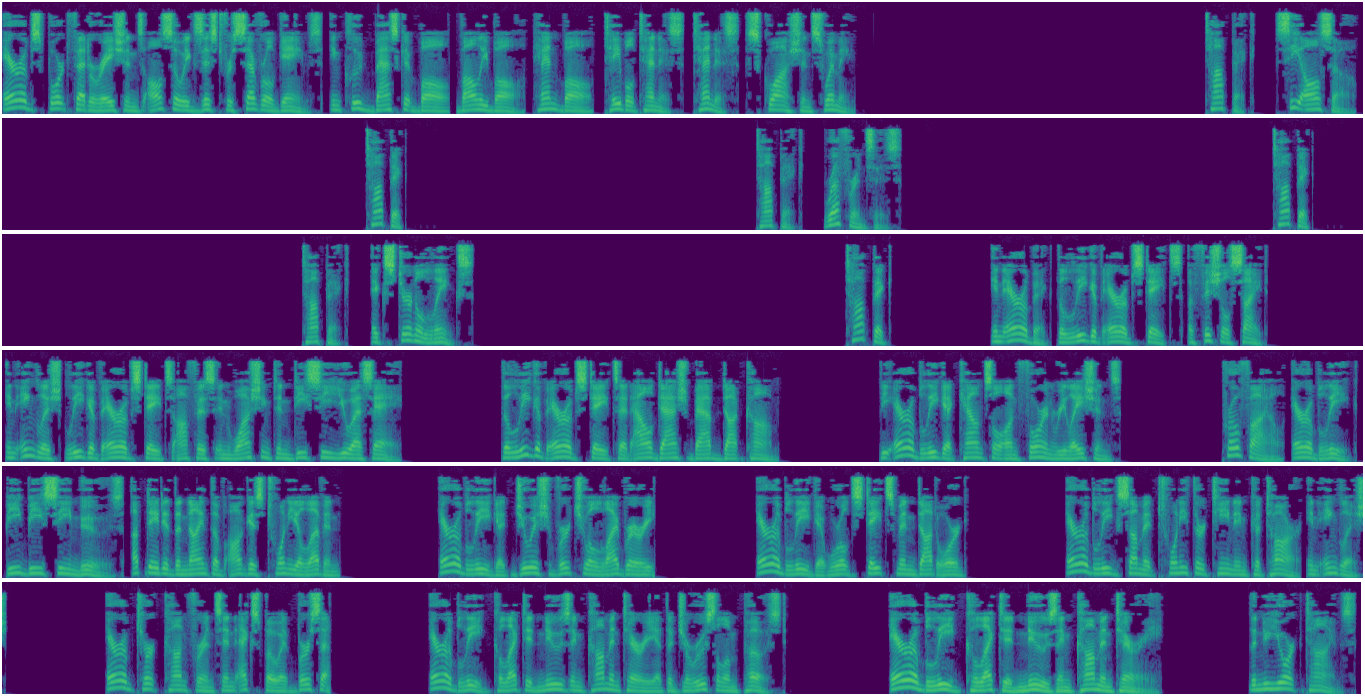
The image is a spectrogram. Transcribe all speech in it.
Arab sport federations also exist for several games, include basketball, volleyball, handball, table tennis, tennis, squash and swimming. See also. References. Topic: External links. Topic: In Arabic, the League of Arab States official site. In English, League of Arab States office in Washington D.C., USA. The League of Arab States at al-bab.com. The Arab League at Council on Foreign Relations. Profile, Arab League, BBC News, updated 9 August 2011 Arab League at Jewish Virtual Library Arab League at worldstatesman.org Arab League Summit 2013 in Qatar in English Arab-Turk Conference and Expo at Bursa Arab League collected news and commentary at the Jerusalem Post. Arab League collected news and commentary. The New York Times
